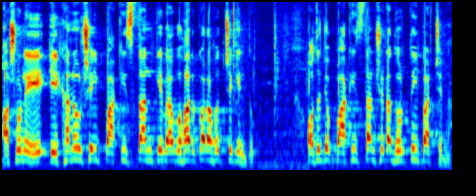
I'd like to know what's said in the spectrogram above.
আসলে এখানেও সেই পাকিস্তানকে ব্যবহার করা হচ্ছে কিন্তু। অথচ পাকিস্তান সেটা ধরতেই পারছে না।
